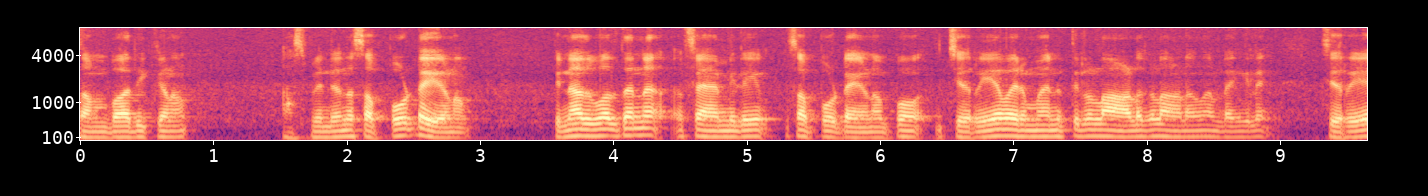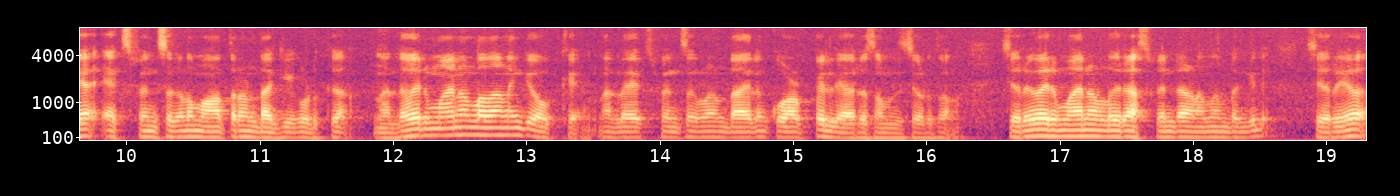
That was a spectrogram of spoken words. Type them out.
സമ്പാദിക്കണം ഹസ്ബൻഡിനെ സപ്പോർട്ട് ചെയ്യണം. പിന്നെ അതുപോലെ തന്നെ ഫാമിലിയും സപ്പോർട്ട് ചെയ്യണം. അപ്പോൾ ചെറിയ വരുമാനത്തിലുള്ള ആളുകളാണെന്നുണ്ടെങ്കിൽ ചെറിയ എക്സ്പെൻസുകൾ മാത്രം ഉണ്ടാക്കി കൊടുക്കുക. നല്ല വരുമാനം ഉള്ളതാണെങ്കിൽ ഓക്കെ നല്ല എക്സ്പെൻസുകൾ ഉണ്ടായാലും കുഴപ്പമില്ല അവരെ സംബന്ധിച്ചിടത്തോളം. ചെറിയ വരുമാനമുള്ള ഒരു ഹസ്ബൻഡ് ആണെന്നുണ്ടെങ്കിൽ ചെറിയ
